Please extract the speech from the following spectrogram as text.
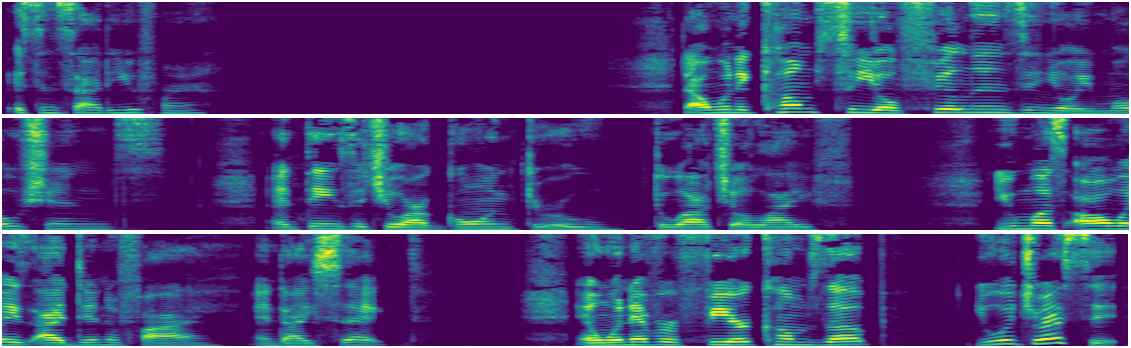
It's inside of you, friend. Now, when it comes to your feelings and your emotions and things that you are going through throughout your life, you must always identify and dissect. And whenever fear comes up, you address it.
